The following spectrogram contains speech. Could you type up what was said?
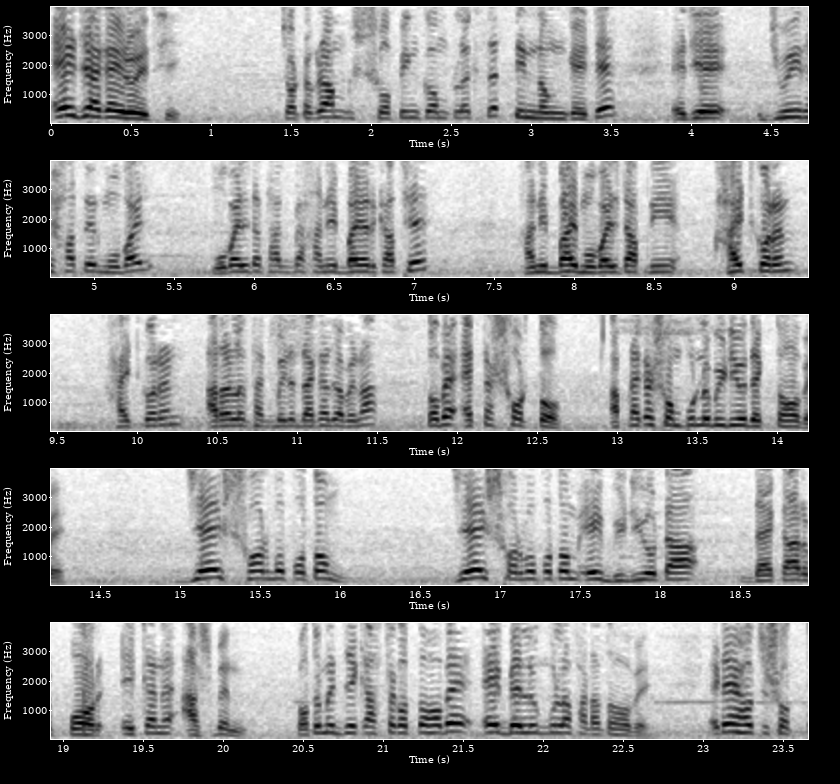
এই জায়গায় রয়েছি। চট্টগ্রাম শপিং কমপ্লেক্সের তিন নং গেটে। এই যে জুইর হাতের মোবাইল, মোবাইলটা থাকবে হানিফ ভাইয়ের কাছে। হানিফ ভাই, মোবাইলটা আপনি হাইট করেন হাইট করেন, আড়ালে থাকবে, এটা দেখা যাবে না। তবে একটা শর্ত, আপনাকে সম্পূর্ণ ভিডিও দেখতে হবে। যে সর্বপ্রথম যে সর্বপ্রথম এই ভিডিওটা দেখার পর এখানে আসবেন, প্রথমে যে কাজটা করতে হবে, এই বেলুনগুলো ফাটাতে হবে। এটাই হচ্ছে সত্য।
